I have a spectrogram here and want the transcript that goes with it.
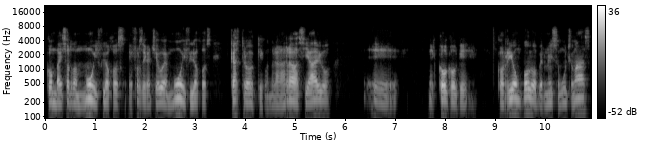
con y Sordon muy flojos, Esforce Cacheboe muy flojos, Castro que cuando la agarraba hacía algo. Eh, es Coco que corrió un poco, pero no hizo mucho más.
